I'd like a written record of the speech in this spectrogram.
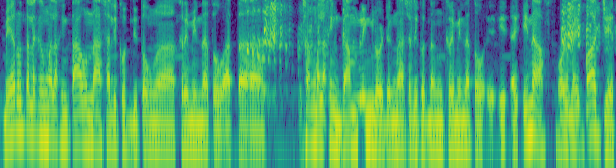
meron talagang malaking taong nasa likod nitong ah, krimen na to at ah, isang malaking gambling lord ang nasa likod ng krimen na to i- i- enough or may budget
